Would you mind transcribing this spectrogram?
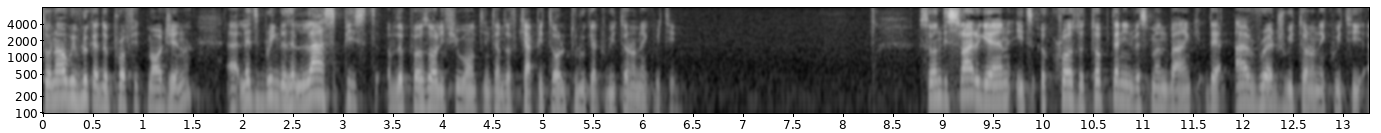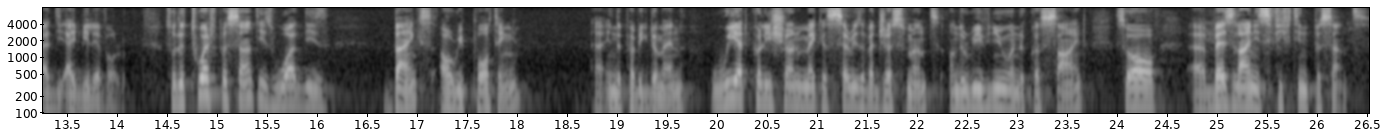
So now we've looked at the profit margin. Uh, let's bring the last piece of the puzzle, if you want, in terms of capital, to look at return on equity. So on this slide again, it's across the top 10 investment bank, their average return on equity at the IB level. So the 12% is what these banks are reporting uh, in the public domain. We at Coalition make a series of adjustments on the revenue and the cost side. So our uh, baseline is 15%.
